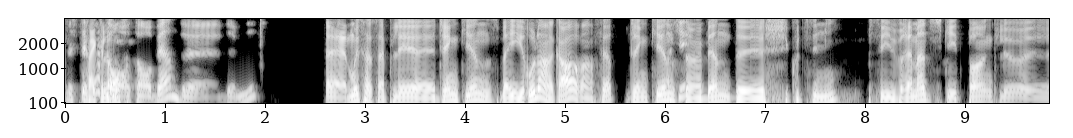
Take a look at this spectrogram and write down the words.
Mais c'était quoi là, ton, on ton band, de, Dominique? Euh, moi, ça s'appelait euh, Jenkins. Ben, il roule encore, en fait. Jenkins, c'est un band de Chicoutimi. C'est vraiment du skate punk, là. euh,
